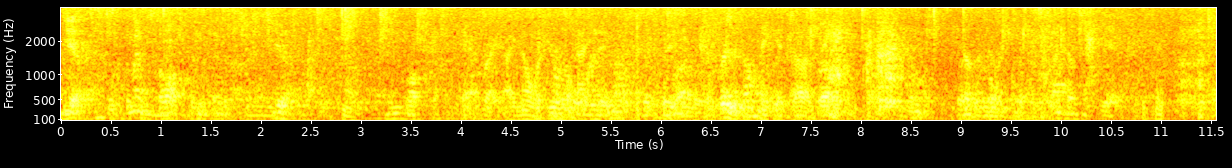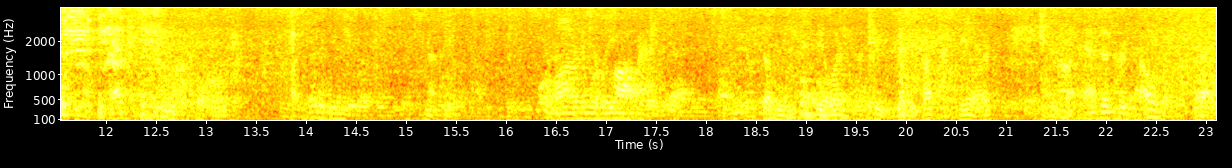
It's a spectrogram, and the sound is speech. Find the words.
Yeah, well, cement's soft. Yeah, Yeah, right, I know what you're saying. Some make it does. Doesn't really. It doesn't it, you can touch the sealer. No, it just repels it. Right.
